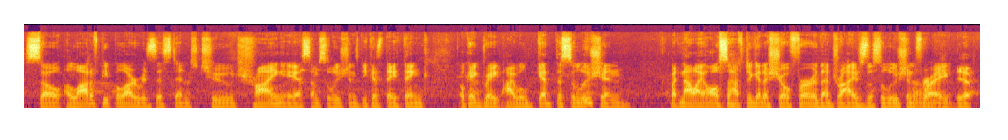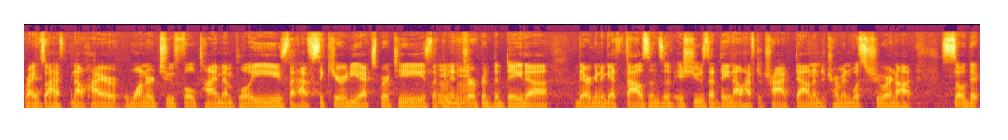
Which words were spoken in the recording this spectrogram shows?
So a lot of people are resistant to trying ASM solutions because they think, okay, great, I will get the solution, but now I also have to get a chauffeur that drives the solution for Right. me. Yep. Right. So I have to now hire one or two full-time employees that have security expertise that can mm-hmm. interpret the data. They're going to get thousands of issues that they now have to track down and determine what's true or not. So the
